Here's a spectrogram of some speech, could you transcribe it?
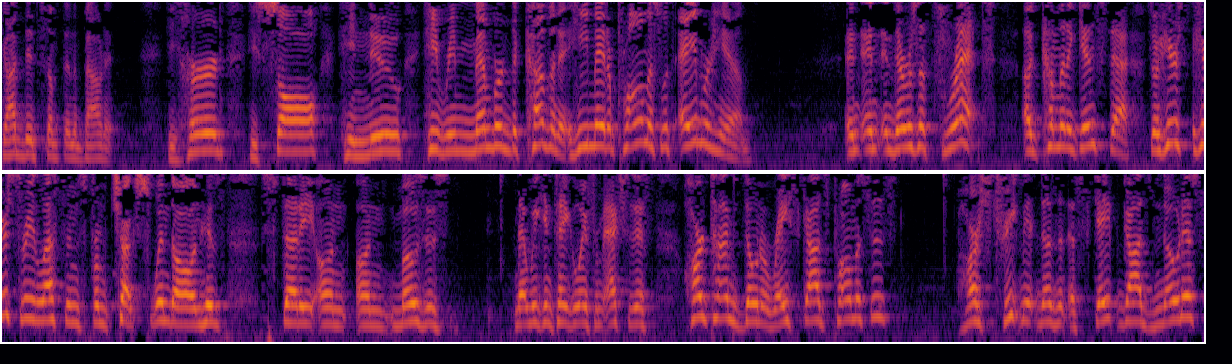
God did something about it. He heard, he saw, he knew, he remembered the covenant. He made a promise with Abraham. And, and, and there was a threat uh, coming against that. So here's, here's three lessons from Chuck Swindoll in his study on, on Moses that we can take away from Exodus. Hard times don't erase God's promises. Harsh treatment doesn't escape God's notice.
